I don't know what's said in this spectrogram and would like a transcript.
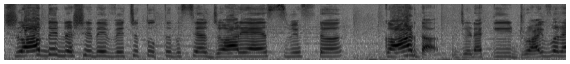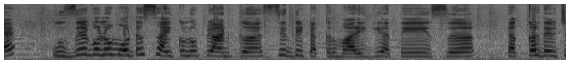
ਸ਼ਰਾਬ ਦੇ ਨਸ਼ੇ ਦੇ ਵਿੱਚ ਧੁੱਤ ਦੱਸਿਆ ਜਾ ਰਿਹਾ ਹੈ। ਸਵਿਫਟ ਕਾਰ ਦਾ ਜਿਹੜਾ ਕਿ ਡਰਾਈਵਰ ਹੈ ਉਸ ਦੇ ਵੱਲੋਂ ਮੋਟਰਸਾਈਕਲ ਨੂੰ ਭਿਆਨਕ ਸਿੱਧੀ ਟੱਕਰ ਮਾਰੀ ਗਈ ਅਤੇ ਇਸ ਟੱਕਰ ਦੇ ਵਿੱਚ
